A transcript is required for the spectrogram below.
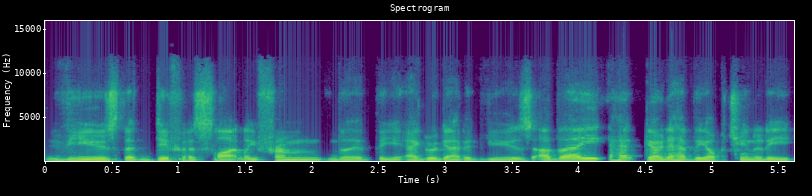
views that differ slightly from the, the aggregated views, are they ha- going to have the opportunity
